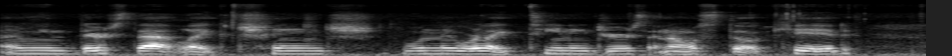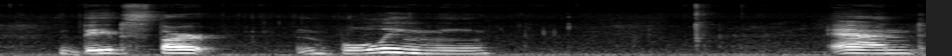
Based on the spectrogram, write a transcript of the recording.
I mean, there's that like change when they were like teenagers and I was still a kid. They'd start bullying me. And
